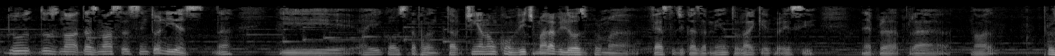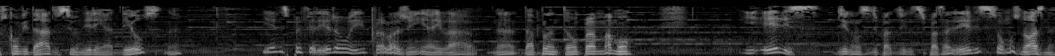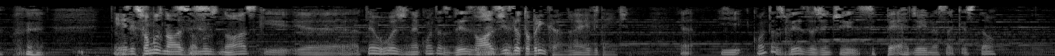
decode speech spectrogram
do, dos no, das nossas sintonias, né? E aí, igual você está falando, tá, tinha lá um convite maravilhoso para uma festa de casamento lá, que é para esse, né, para os convidados se unirem a Deus, né? E eles preferiram ir para a lojinha, ir lá, né, dar plantão para Mamon. E eles, digam-se de, digam de passagem, eles somos nós, né? Então, eles somos nós. Somos nós que, é, até hoje, né? Quantas vezes. Nós, gente, eu estou brincando, né? É evidente. É, e quantas vezes a gente se perde aí nessa questão?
